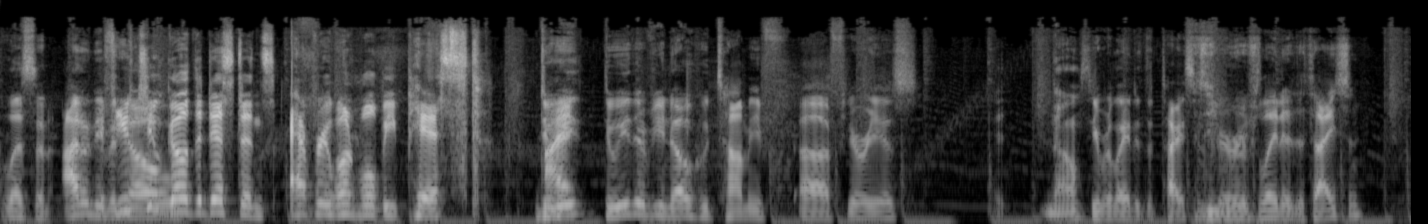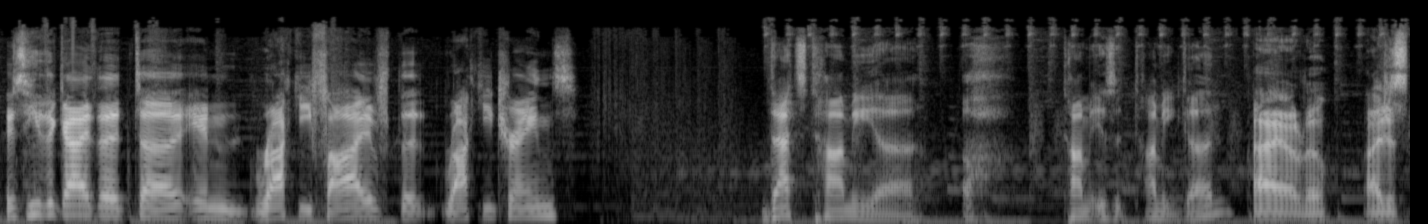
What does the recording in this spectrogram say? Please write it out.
listen. I don't even If you know. two go the distance, everyone will be pissed. do, I- we, do either of you know who Tommy uh, Fury is? No. Is he related to Tyson Is he Fury? related to Tyson? Is he the guy that uh, in Rocky Five, the Rocky trains? That's Tommy. Uh, oh, Tommy, is it Tommy Gunn? I don't know. I just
